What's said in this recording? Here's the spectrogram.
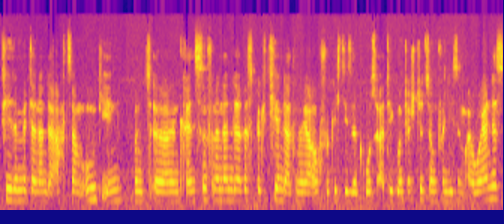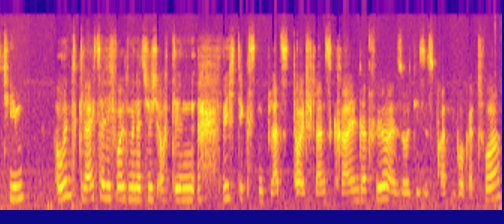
viele miteinander achtsam umgehen und äh, Grenzen voneinander respektieren. Da hatten wir ja auch wirklich diese großartige Unterstützung von diesem Awareness-Team. Und gleichzeitig wollten wir natürlich auch den wichtigsten Platz Deutschlands krallen dafür, also dieses Brandenburger Tor.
